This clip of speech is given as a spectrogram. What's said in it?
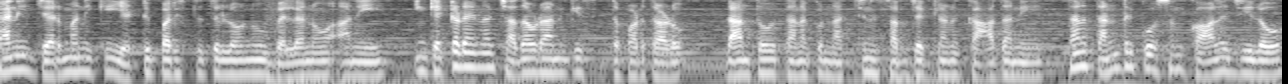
కానీ జర్మనీకి ఎట్టి పరిస్థితుల్లోనూ వెళ్ళను అని ఇంకెక్కడైనా చదవడానికి సిద్ధపడతాడు. దాంతో తనకు నచ్చిన సబ్జెక్టులను కాదని తన తండ్రి కోసం కాలేజీలో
